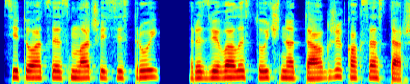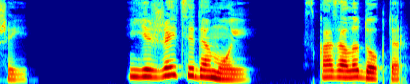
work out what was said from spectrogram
ситуация с младшей сестрой развивалась точно так же, как со старшей. «Езжайте домой», – сказала доктор.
